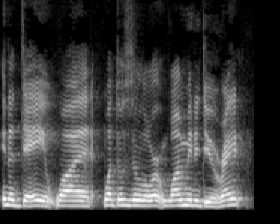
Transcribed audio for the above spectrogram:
in a day what what does the lord want me to do right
